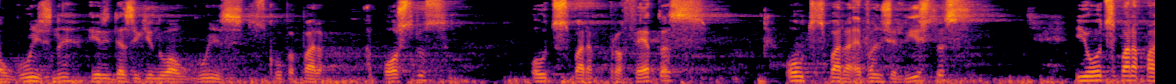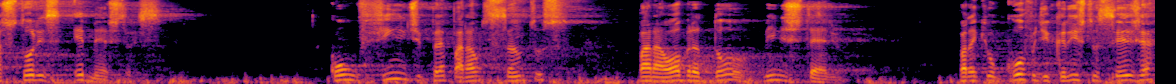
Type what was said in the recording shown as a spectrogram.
alguns, né? Ele designou alguns, desculpa, para apóstolos, outros para profetas, outros para evangelistas e outros para pastores e mestres, com o fim de preparar os santos para a obra do ministério, para que o corpo de Cristo seja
